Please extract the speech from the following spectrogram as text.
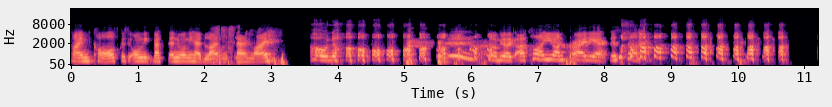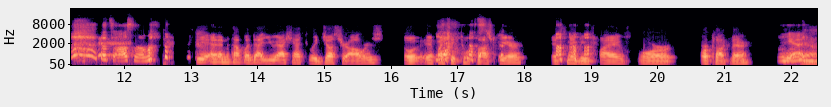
timed calls because only back then we only had land landline. oh no. so I'll be like, I'll call you on Friday at this time. That's awesome. yeah, and on top of that, you actually had to adjust your hours. So if I say two o'clock true. here, it's maybe five or four o'clock there. Mhm. Yeah. Yeah.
